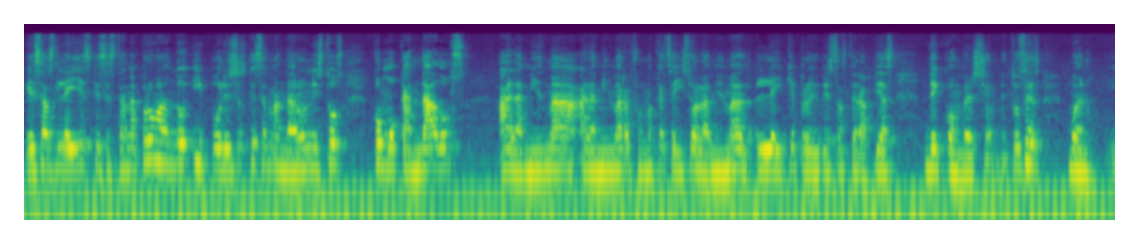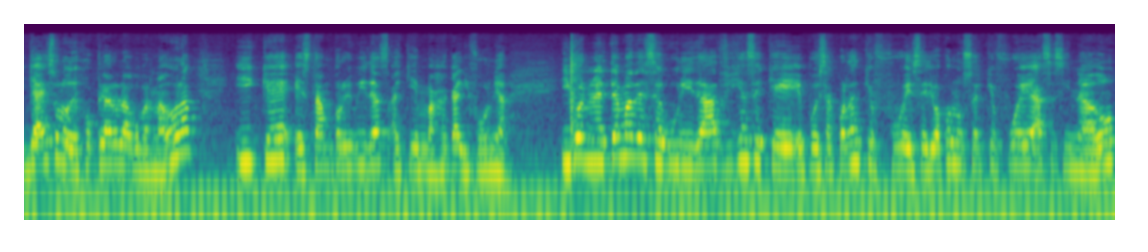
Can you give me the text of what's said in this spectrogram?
esas leyes que se están aprobando y por eso es que se mandaron estos como candados a la misma a la misma reforma que se hizo a la misma ley que prohíbe estas terapias de conversión. Entonces, bueno, ya eso lo dejó claro la gobernadora y que están prohibidas aquí en Baja California. Y bueno, en el tema de seguridad, fíjense que, pues, ¿se acuerdan que fue, se dio a conocer que fue asesinado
